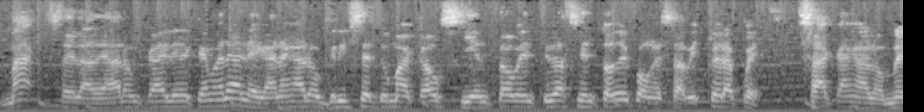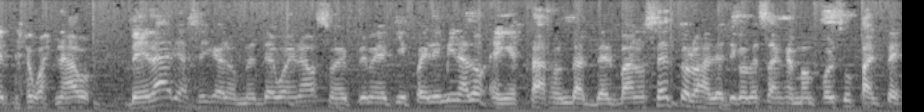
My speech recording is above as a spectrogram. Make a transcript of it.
Max se la dejaron caer. ¿Y ¿De qué manera? Le ganan a los Grises de Macao 122 a 102. Y con esa victoria, pues sacan a los Mets de Guaynabo del área. Así que los Mets de Guaynabo son el primer equipo eliminado en esta ronda del baloncesto. Los Atléticos de San Germán, por su parte,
